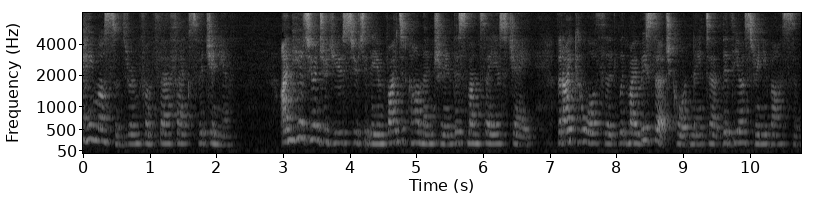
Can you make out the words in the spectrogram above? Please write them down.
Hema Sundaram from Fairfax, Virginia. I'm here to introduce you to the invited commentary in this month's ASJ that I co-authored with my research coordinator, Vidya Srinivasan.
